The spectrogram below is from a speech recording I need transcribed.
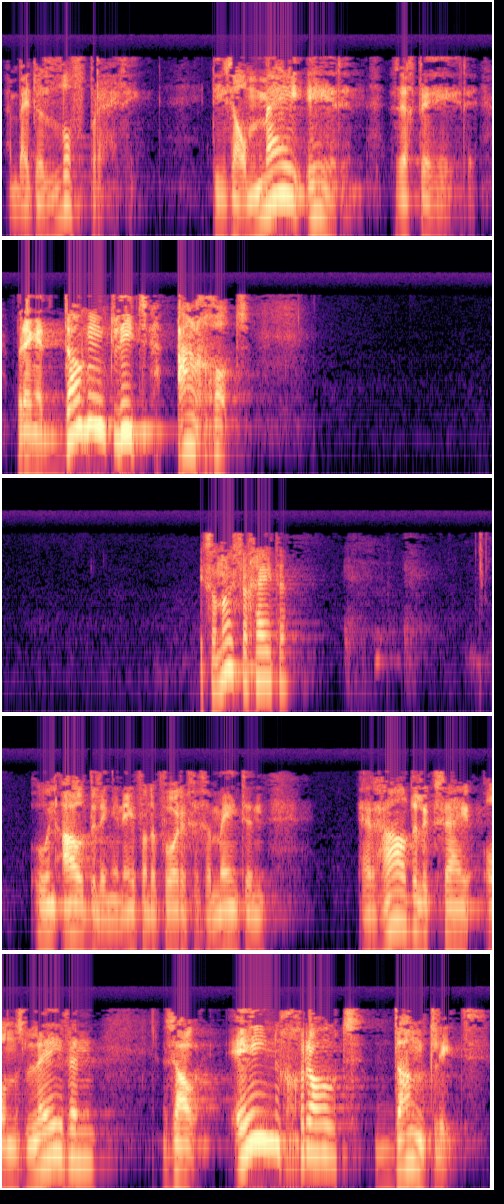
en bij de lofprijzing die zal mij eren, zegt de Heer. Breng het danklied aan God. Ik zal nooit vergeten hoe een ouderling in een van de vorige gemeenten herhaaldelijk zei, ons leven zou één groot danklied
